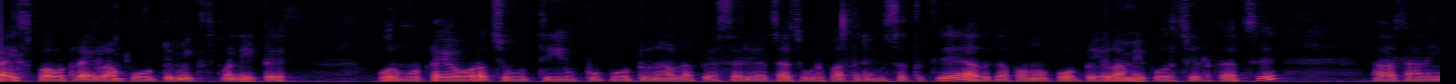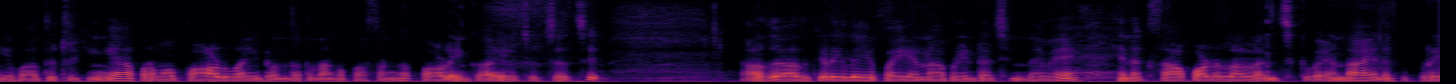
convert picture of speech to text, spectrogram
ரைஸ் பவுட்ரு எல்லாம் போட்டு மிக்ஸ் பண்ணிவிட்டு ஒரு முட்டையை உடச்சி ஊற்றி உப்பு போட்டு நல்லா பெசரி வச்சாச்சு ஒரு பத்து நிமிஷத்துக்கு. அதுக்கப்புறமா போட்டு எல்லாமே பொரித்து எடுத்தாச்சு. அதை தான் நீங்கள் பார்த்துட்ருக்கீங்க. அப்புறமா பால் வாங்கிட்டு வந்துருந்தாங்க பசங்க. பாலையும் காய வச்சு வச்சாச்சு. அது அதுக்கிடையிலே பையன் என்ன பண்ணிட்டான் சின்னவன் எனக்கு சாப்பாடெல்லாம் லஞ்சுக்கு வேண்டாம். எனக்கு ஃப்ரை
